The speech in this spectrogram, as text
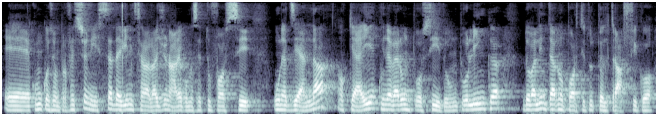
e comunque sei un professionista, devi iniziare a ragionare come se tu fossi un'azienda, ok? Quindi avere un tuo sito, un tuo link dove all'interno porti tutto il traffico.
